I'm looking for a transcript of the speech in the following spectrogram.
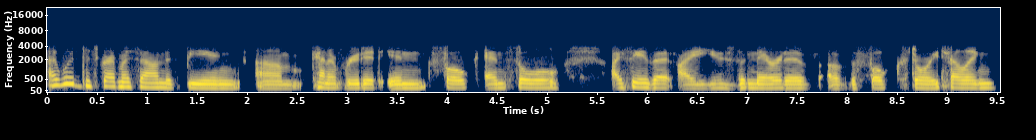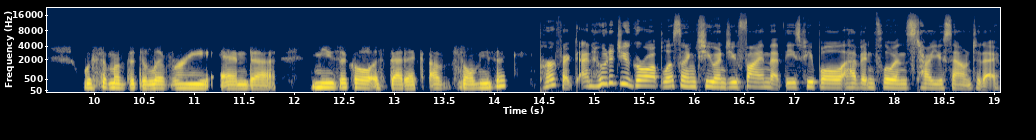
I would describe my sound as being um, kind of rooted in folk and soul. I say that I use the narrative of the folk storytelling with some of the delivery and uh, musical aesthetic of soul music. perfect. And who did you grow up listening to, and do you find that these people have influenced how you sound today?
